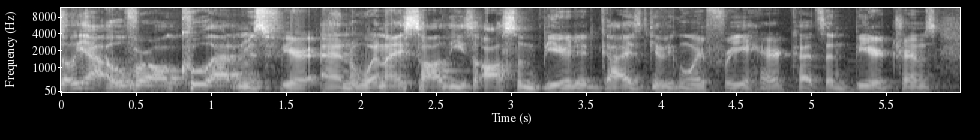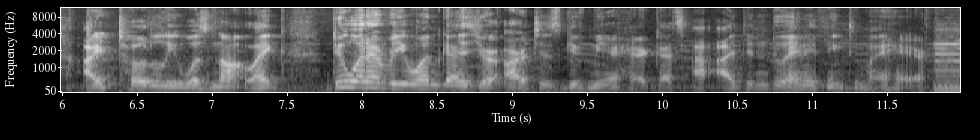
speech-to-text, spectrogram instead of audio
So yeah, overall cool atmosphere. And when I saw these awesome bearded guys giving away free haircuts and beard trims, I totally was not like, do whatever you want guys, you're artists, give me your haircuts. I, I didn't do anything to my hair.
